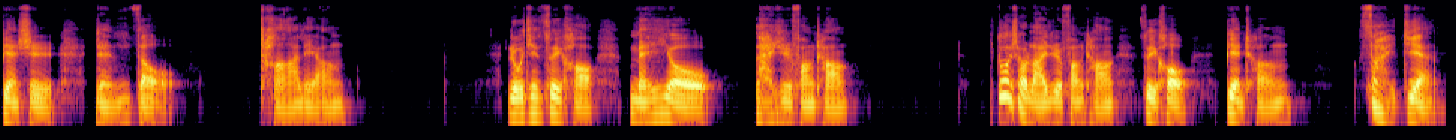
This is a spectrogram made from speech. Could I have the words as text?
便是人走茶凉。如今最好没有来日方长，多少来日方长，最后变成再见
